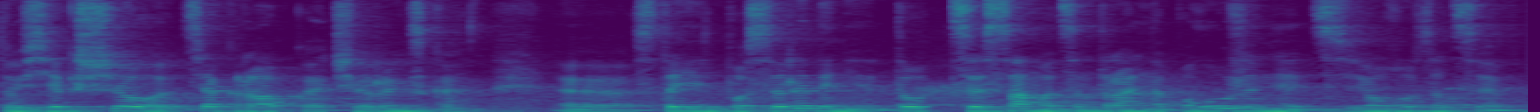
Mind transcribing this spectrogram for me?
Тобто, якщо ця крапка чи риска е, стоїть посередині, то це саме центральне положення цього зацепу.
